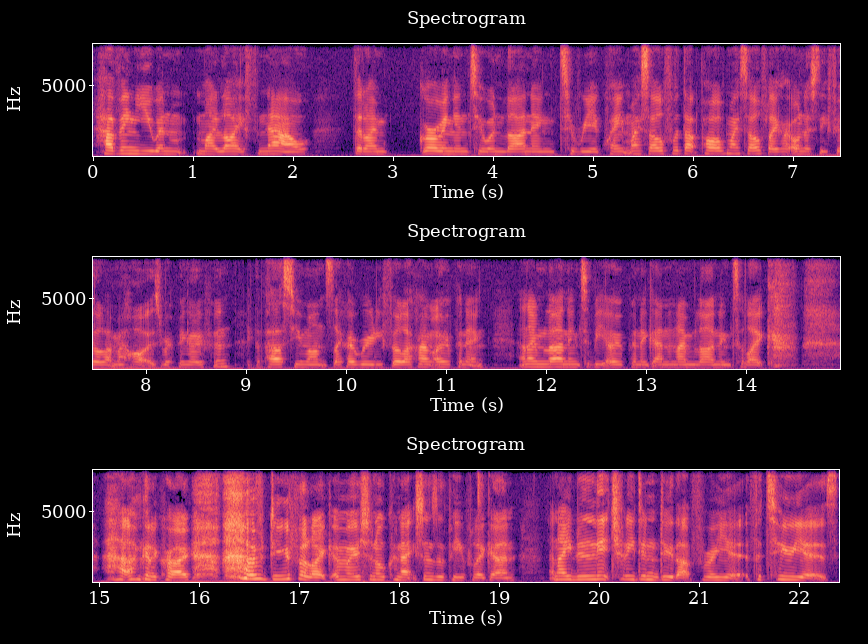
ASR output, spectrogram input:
having you in my life now that I'm growing into and learning to reacquaint myself with that part of myself. Like I honestly feel like my heart is ripping open. Like the past few months, like I really feel like I'm opening and I'm learning to be open again and I'm learning to like I'm gonna cry. have for like emotional connections with people again. And I literally didn't do that for a year for two years.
